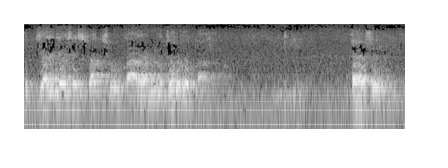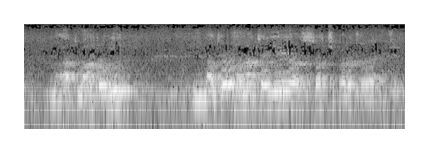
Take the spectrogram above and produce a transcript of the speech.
तो जल जैसे स्वच्छ होता है, मधुर होता है। ऐसे महात्मा को भी मधुर होना चाहिए और स्वच्छ पवित्र रहना चाहिए।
